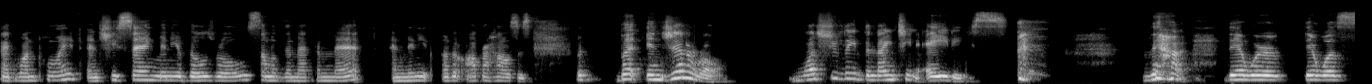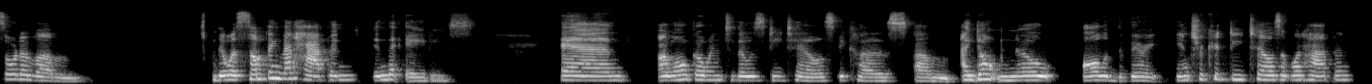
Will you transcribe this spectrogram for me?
at one point, and she sang many of those roles, some of them at the Met and many other opera houses. But, but in general, once you leave the 1980s, there, there were there was sort of um there was something that happened in the 80s. And I won't go into those details because um, I don't know all of the very intricate details of what happened,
